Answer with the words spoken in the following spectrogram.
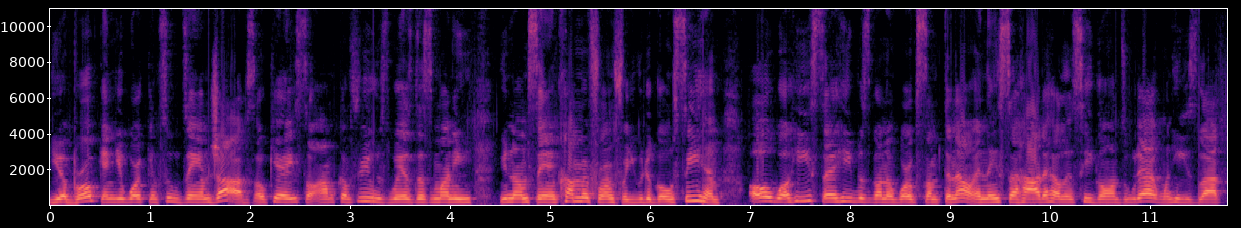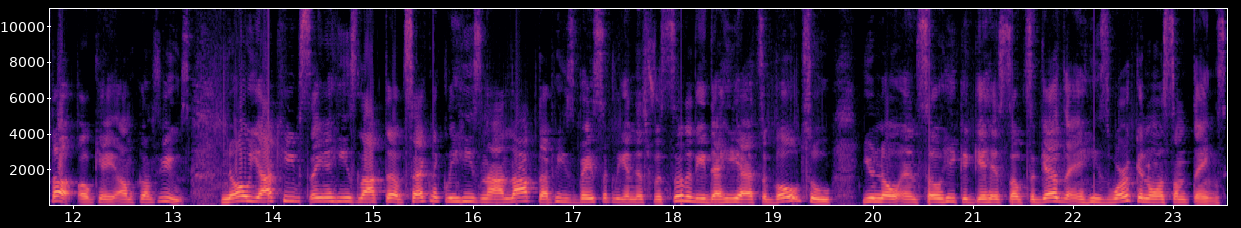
You're broke and you're working two damn jobs. Okay. So I'm confused. Where's this money, you know what I'm saying, coming from for you to go see him? Oh, well, he said he was going to work something out. And they said, how the hell is he going to do that when he's locked up? Okay. I'm confused. No, y'all keep saying he's locked up. Technically, he's not locked up. He's basically in this facility that he had to go to, you know, until he could get himself together. And he's working on some things.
